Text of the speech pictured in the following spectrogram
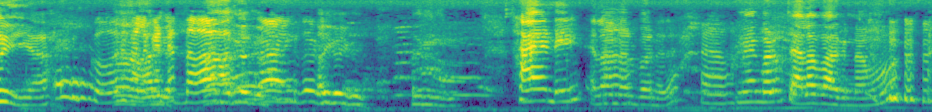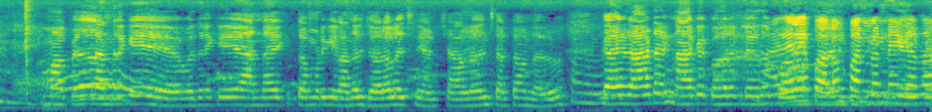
అయ్యా. హాయ్ అండి. ఎలా ఉన్నారు? బాగున్నారా? మేము కూడా చాలా బాగున్నాము. మా పిల్లలందరికీ వదినకి అన్నయ్యకి తమ్ముడికి వీళ్ళందరూ జ్వరాలు వచ్చినాయి చాలా నుంచి అంటా ఉన్నారు. కానీ రావడానికి నాకే కుదరట్లేదు. పొలం పనులు ఉన్నాయి కదా.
